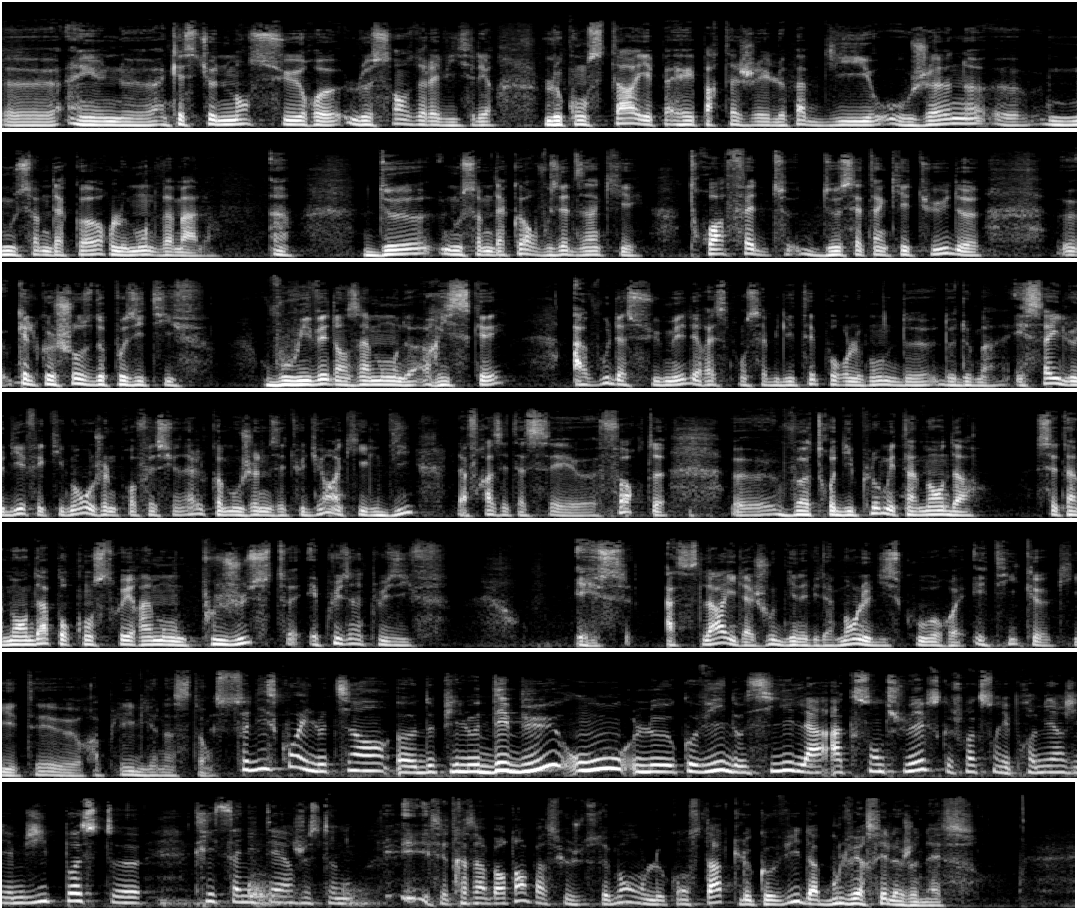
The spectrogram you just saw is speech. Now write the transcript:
Euh, un, questionnement sur euh, le sens de la vie. C'est-à-dire, le constat est, partagé. Le pape dit aux jeunes euh, Nous sommes d'accord, le monde va mal. Un. Deux, nous sommes d'accord, vous êtes inquiets. Trois, faites de cette inquiétude quelque chose de positif. Vous vivez dans un monde risqué. À vous d'assumer des responsabilités pour le monde de, de, demain. Et ça, il le dit effectivement aux jeunes professionnels comme aux jeunes étudiants, à qui il dit, la phrase est assez euh, forte, euh, votre diplôme est un mandat c'est un mandat pour construire un monde plus juste et plus inclusif. À cela, il ajoute bien évidemment le discours éthique qui était euh, rappelé il y a un instant. Ce discours, il le tient euh, depuis le début ou le Covid aussi l'a accentué Parce que je crois que ce sont les premières JMJ post-crise sanitaire, justement. Et c'est très important parce que justement, on le constate, le Covid a bouleversé la jeunesse.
